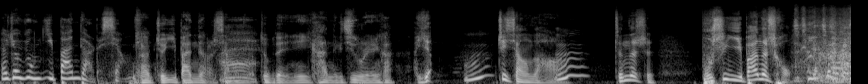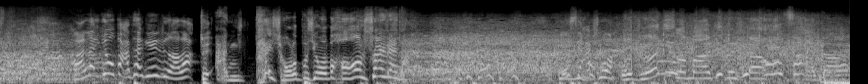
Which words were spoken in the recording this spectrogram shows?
要用一般点的箱子。你看，就一般点的箱子，对不对？人家一看那个记录人一看，哎呀。嗯，这箱子哈，嗯，真的是不是一般的丑。完了，又把他给惹了。对啊，你太丑了，不行，我们好好摔摔他。别瞎说，我惹你了吗？真的是好惨呐。跑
